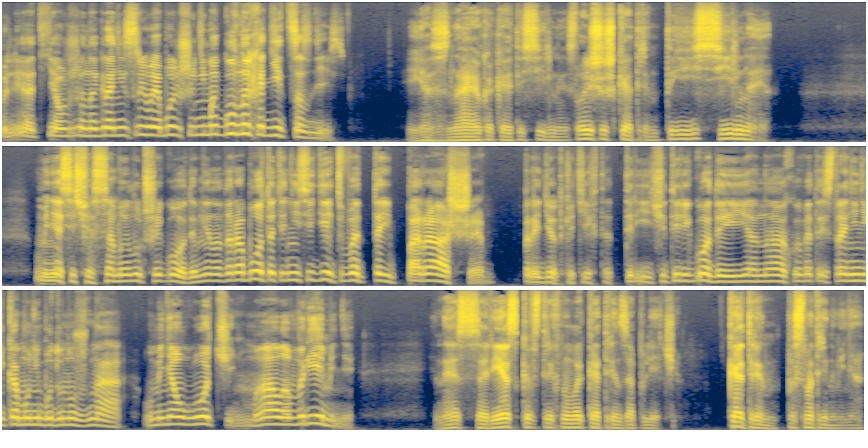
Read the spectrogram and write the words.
Блядь, я уже на грани срыва, я больше не могу находиться здесь. Я знаю, какая ты сильная. Слышишь, Кэтрин, ты сильная. У меня сейчас самые лучшие годы. Мне надо работать, а не сидеть в этой параше. Пройдет каких-то три-четыре года, и я нахуй в этой стране никому не буду нужна. У меня очень мало времени. Инесса резко встряхнула Кэтрин за плечи. «Кэтрин, посмотри на меня.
